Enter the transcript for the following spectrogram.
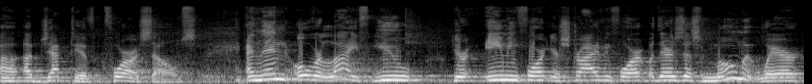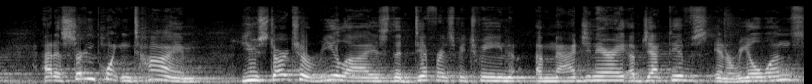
uh, objective for ourselves. And then over life, you, you're aiming for it, you're striving for it, but there's this moment where at a certain point in time, you start to realize the difference between imaginary objectives and real ones.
